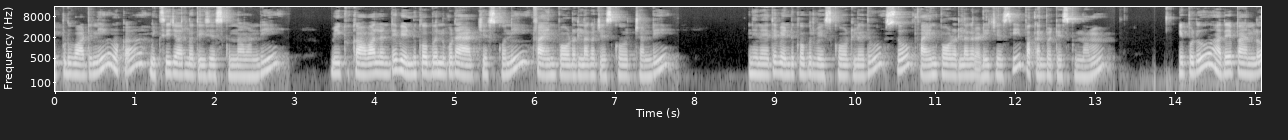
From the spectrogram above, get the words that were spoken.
ఇప్పుడు వాటిని ఒక మిక్సీ జార్లో తీసేసుకుందామండి. మీకు కావాలంటే వెండు కొబ్బరిని కూడా యాడ్ చేసుకొని ఫైన్ పౌడర్ లాగా చేసుకోవచ్చండి. నేనైతే వెండు కొబ్బరి వేసుకోవట్లేదు. సో ఫైన్ పౌడర్ లాగా రెడీ చేసి పక్కన పెట్టేసుకుందాము. ఇప్పుడు అదే ప్యాన్లో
